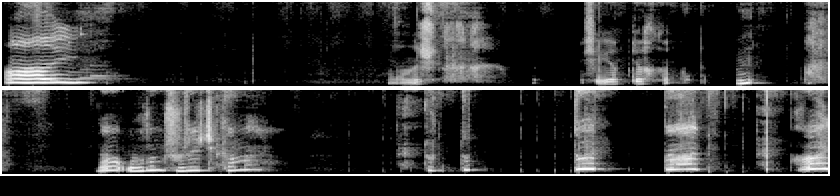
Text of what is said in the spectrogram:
Ay. Yanlış şey yapacak. Ya oğlum şuraya çıkama. Tut tut tut tut. Ay.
